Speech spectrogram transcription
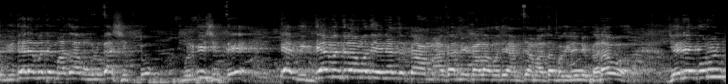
विद्यालयामध्ये माझा मुलगा शिकतो मुलगी शिकते त्या विद्या मंदिरामध्ये येण्याचं काम आगामी काळामध्ये आमच्या माता भगिनीने करावं. जेणेकरून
